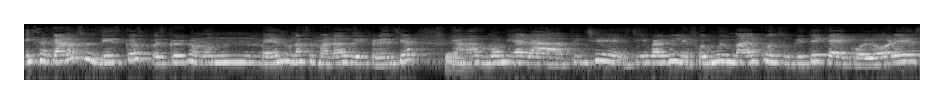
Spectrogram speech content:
Y sacaron sus discos, pues creo que con un mes, unas semanas de diferencia. Sí. Y a Bad Bunny, a la pinche J Balvin le fue muy mal con su crítica de colores.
